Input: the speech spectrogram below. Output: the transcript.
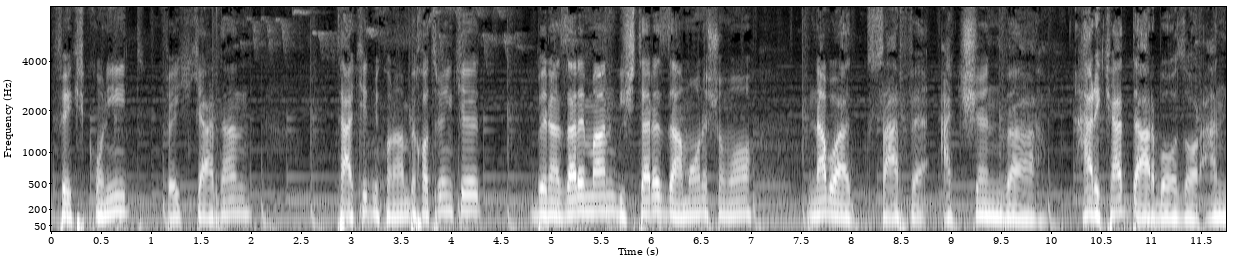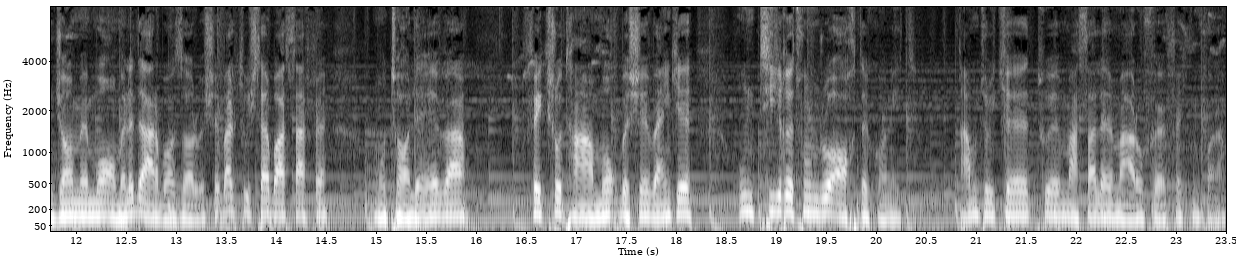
فکر کنید فکر کردن تاکید می‌کنم. به خاطر اینکه به نظر من بیشتر زمان شما نباید صرف اکشن و حرکت در بازار انجام معامله در بازار بشه بلکه بیشتر باید صرف مطالعه و فکر و تعمق بشه و اینکه اون تیغتون رو آخته کنید. همونطوری که توی مسئله معروف فکر می‌کنم.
